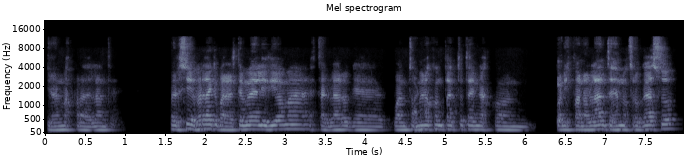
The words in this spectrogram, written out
tirar más para adelante. Pero sí, es verdad que para el tema del idioma está claro que cuanto menos contacto tengas con, con hispanohablantes, en nuestro caso,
